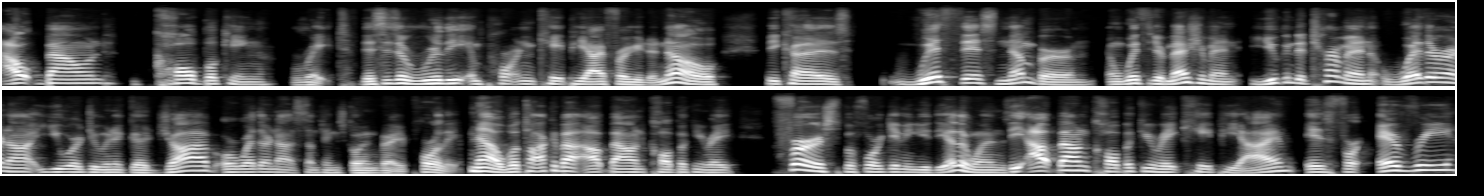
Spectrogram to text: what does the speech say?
outbound call booking rate. This is a really important KPI for you to know because with this number and with your measurement, you can determine whether or not you are doing a good job or whether or not something's going very poorly. Now, we'll talk about outbound call booking rate First, before giving you the other ones, the outbound call booking rate KPI is for every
